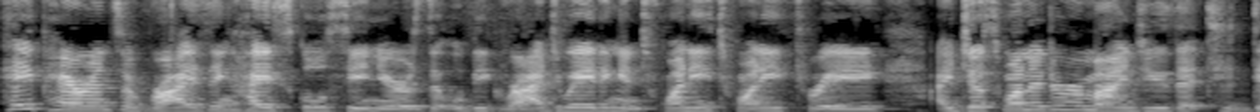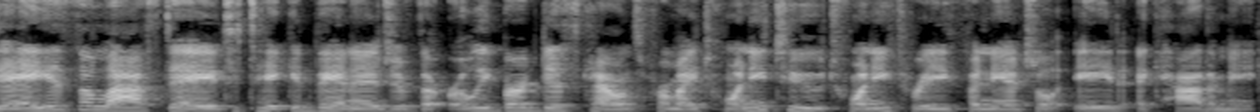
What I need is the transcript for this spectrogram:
Hey, parents of rising high school seniors that will be graduating in 2023. I just wanted to remind you that today is the last day to take advantage of the early bird discounts for my 22 23 Financial Aid Academy.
